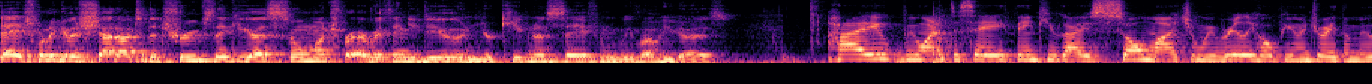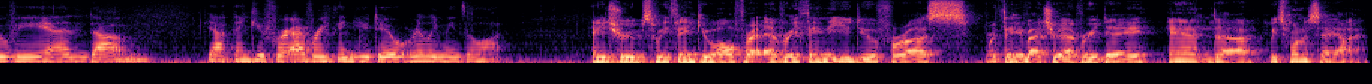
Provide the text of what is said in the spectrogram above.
Hey, I just want to give a shout out to the troops. Thank you guys so much for everything you do, and you're keeping us safe, and we love you guys. Hi, we wanted to say thank you guys so much, and we really hope you enjoy the movie. And um, yeah, thank you for everything you do. It really means a lot. Hey troops, we thank you all for everything that you do for us. We're thinking about you every day, and uh, we just want to say hi.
